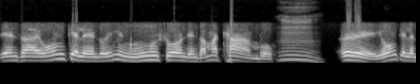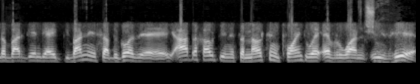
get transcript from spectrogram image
ndenza yonke le nto imingqusho ndenza amathambo Mm. eh yonke le nto but ke ndiyayidibanisa because uh, apha erhawutini it's a melting point where everyone Sure. is here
